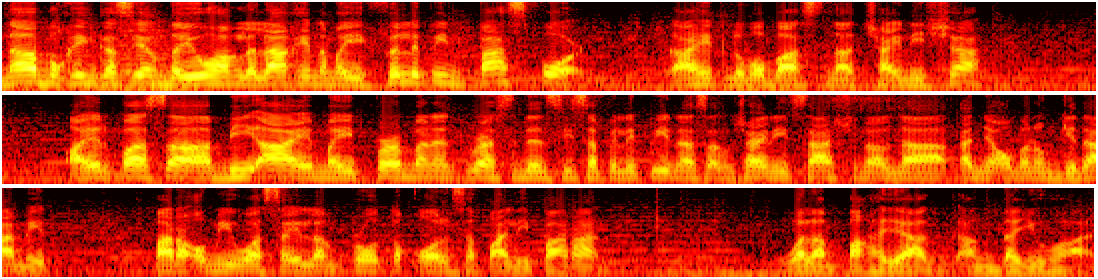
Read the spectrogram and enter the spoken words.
Nabuking kasi ang dayuhang lalaki na may Philippine passport kahit lumabas na Chinese siya. Ayon pa sa BI, may permanent residency sa Pilipinas ang Chinese national na kanya umanong ginamit para umiwas sa ilang protocol sa paliparan. Walang pahayag ang dayuhan.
